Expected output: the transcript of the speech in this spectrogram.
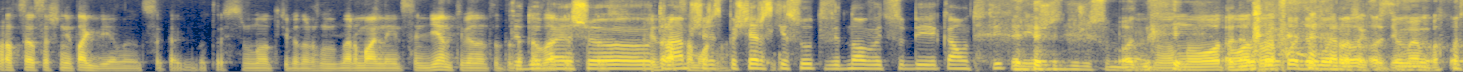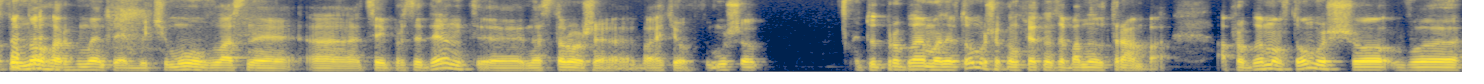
individual. доказать, понимаешь. и Процессы ж не так делаются, как бы. То есть, ну, тебе нужен нормальный инцидент, тебе надо Ти доказать. думаєш, то есть що придраться Трамп через можно. Печерський суд відновить собі аккаунт в Твіттері? Я щось дуже сумніваюся. Ну, ну, вот, От ми вот, вот, переходимо до хороший, кстати, основно- мем был. основного аргументу, якби чому власне е, цей президент е, насторожує багатьох, тому що тут проблема не в тому, що конкретно забанили Трампа, а проблема в тому, що в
